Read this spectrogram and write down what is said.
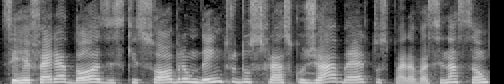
se refere a doses que sobram dentro dos frascos já abertos para vacinação,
